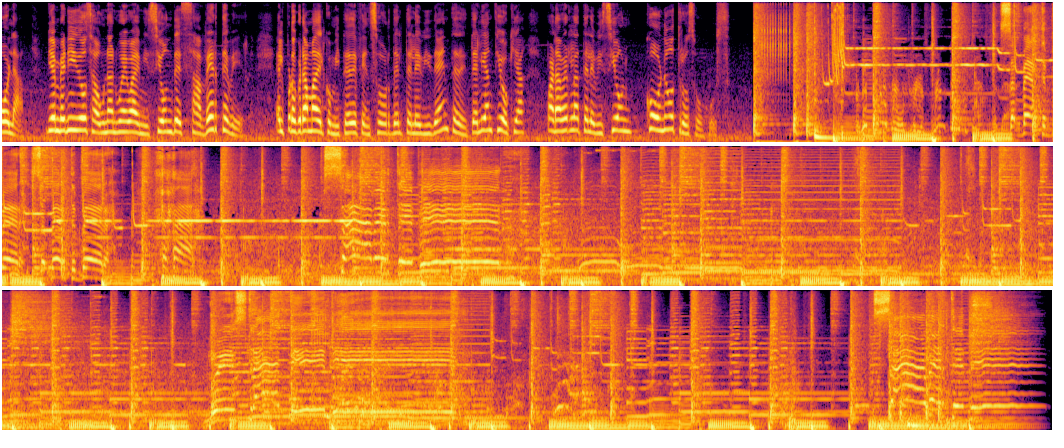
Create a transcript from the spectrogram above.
Hola, bienvenidos a una nueva emisión de Saberte Ver, el programa del Comité Defensor del Televidente de Teleantioquia para ver la televisión con otros ojos. Saberte ver, saberte ver.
